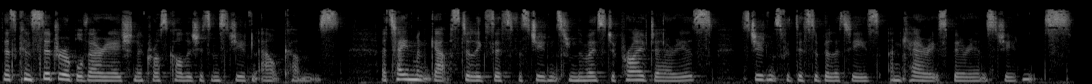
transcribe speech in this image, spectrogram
There's considerable variation across colleges and student outcomes. Attainment gaps still exist for students from the most deprived areas, students with disabilities, and care experience students.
